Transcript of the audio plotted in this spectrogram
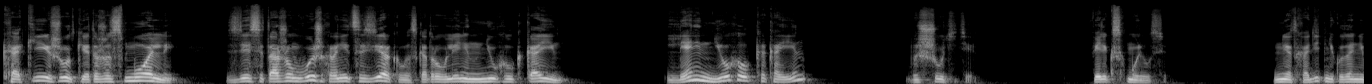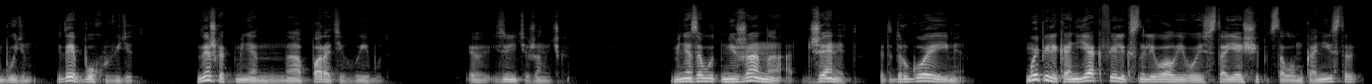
Какие шутки, это же Смольный. Здесь этажом выше хранится зеркало, с которого Ленин нюхал кокаин. Ленин нюхал кокаин? Вы шутите. Феликс хмурился. Нет, ходить никуда не будем. Не дай бог увидит. Знаешь, как меня на аппарате выебут? Э, извините, Жанночка. Меня зовут не Жанна, а Джанет. Это другое имя. Мы пили коньяк, Феликс наливал его из стоящей под столом канистры.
